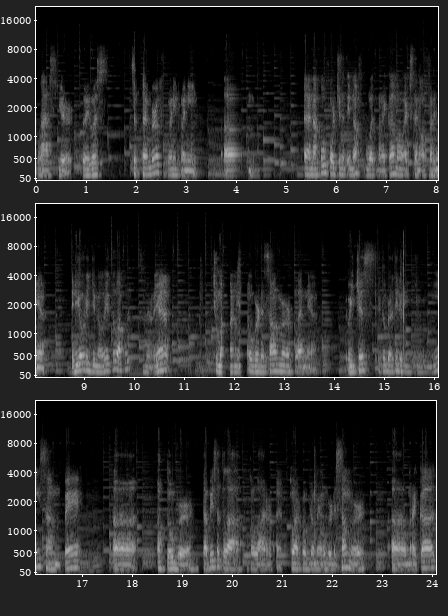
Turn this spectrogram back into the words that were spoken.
last year. So it was September of 2020. Um, dan aku fortunate enough buat mereka mau extend offernya. Jadi originally itu aku sebenarnya cuma over the summer plan-nya, which is itu berarti dari Juni sampai uh, Oktober. Tapi setelah aku kelar eh, kelar programnya over the summer, uh, mereka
